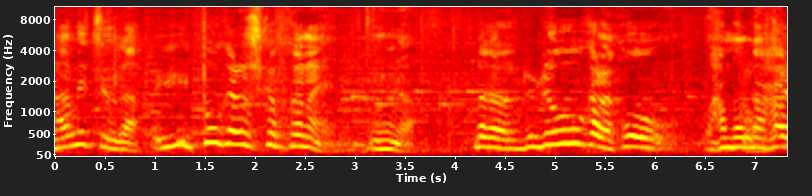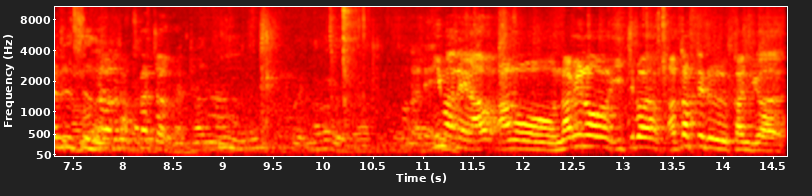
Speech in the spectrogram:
波っていうのは一方からしか吹かない海がだから両方からこう波紋が入るっていうの今ねああの波の一番当たってる感じが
